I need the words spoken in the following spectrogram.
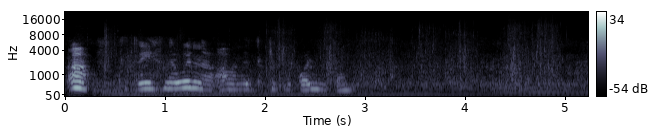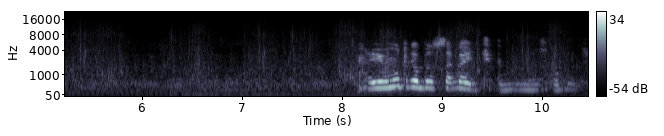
А, тут їх не видно, а вони такі прикольні там. А йому треба сарайчик мені зробити.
